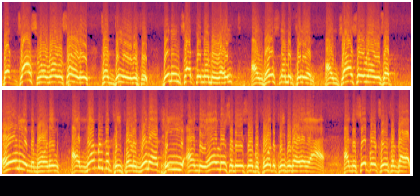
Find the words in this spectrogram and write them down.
but Joshua rose early to deal with it. Then in chapter number 8 and verse number 10, and Joshua rose up early in the morning and numbered the people and went up he and the elders of Israel before the people to Ai. And the simple truth of that,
